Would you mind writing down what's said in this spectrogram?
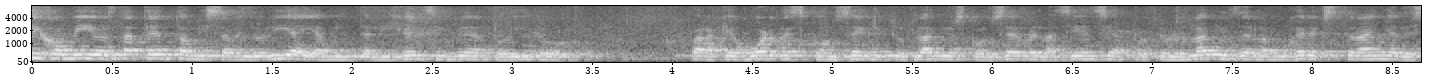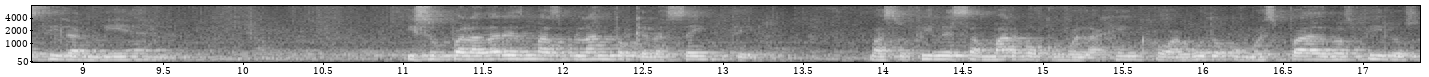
Hijo mío, está atento a mi sabiduría y a mi inteligencia y a tu oído, para que guardes consejo y tus labios conserven la ciencia, porque los labios de la mujer extraña destilan miel, y su paladar es más blando que el aceite, mas su fin es amargo como el ajenjo, agudo como espada de dos filos,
